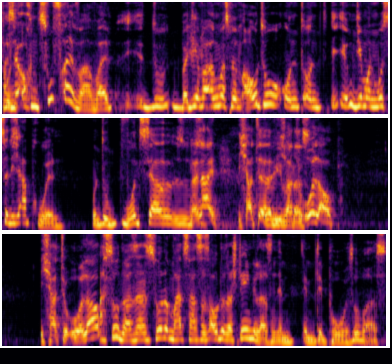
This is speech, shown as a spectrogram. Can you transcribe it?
Was ja auch ein Zufall war, weil äh, du, bei dir war irgendwas mit dem Auto und, und irgendjemand musste dich abholen. Und du wohnst ja. Nein, nein, ich hatte, ich hatte das? Urlaub. Ich hatte Urlaub. Ach so, du hast, hast, hast, hast das Auto da stehen gelassen im, im Depot, so war's.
